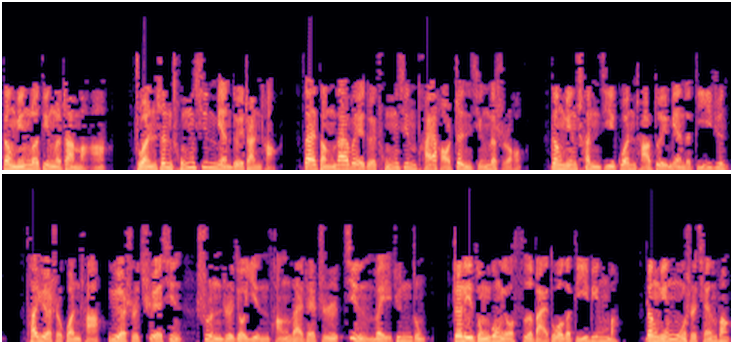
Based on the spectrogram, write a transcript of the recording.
邓明了定了战马，转身重新面对战场。在等待卫队重新排好阵型的时候，邓明趁机观察对面的敌军。他越是观察，越是确信顺治就隐藏在这支禁卫军中。这里总共有四百多个敌兵吧？邓明目视前方，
